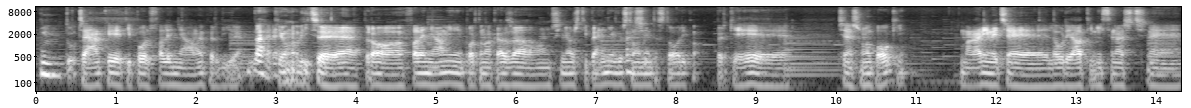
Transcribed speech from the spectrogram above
punto. C'è anche tipo il falegname per dire. Eh, Che uno dice, eh, però falegnami portano a casa un signor stipendio in questo Eh momento storico. Perché ce ne sono pochi. Magari invece laureati iniziano a essercene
